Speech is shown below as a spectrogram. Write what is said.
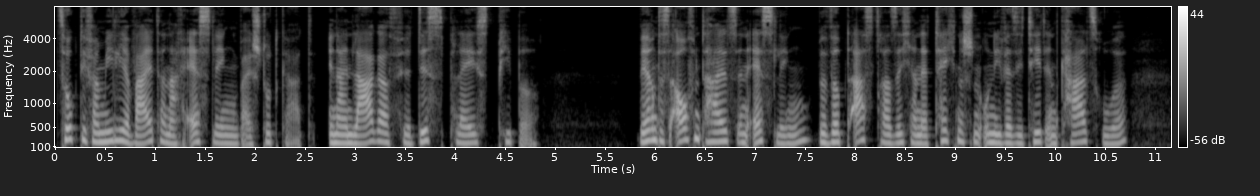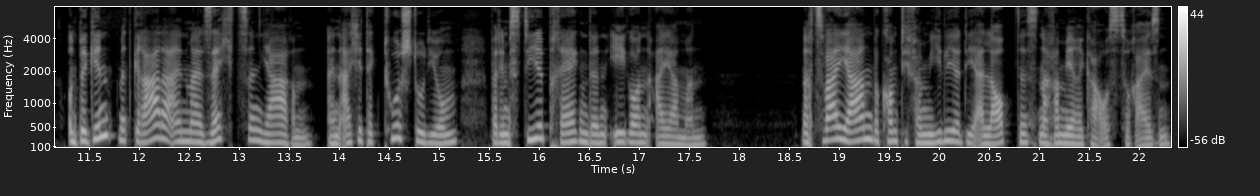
zog die Familie weiter nach Esslingen bei Stuttgart in ein Lager für Displaced People – Während des Aufenthalts in Esslingen bewirbt Astra sich an der Technischen Universität in Karlsruhe und beginnt mit gerade einmal 16 Jahren ein Architekturstudium bei dem stilprägenden Egon Eiermann. Nach zwei Jahren bekommt die Familie die Erlaubnis, nach Amerika auszureisen,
